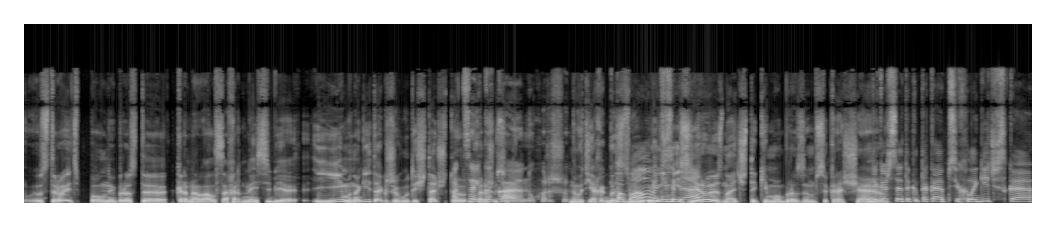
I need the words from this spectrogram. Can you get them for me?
устроить полный просто карнавал сахарный себе. И многие так живут и считают, что а цель хорошо какая? Себе. Ну, хорошо. Ну вот я как бы Побаловать минимизирую, себя? значит, таким образом, сокращаю. Мне кажется, это такая психологическая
